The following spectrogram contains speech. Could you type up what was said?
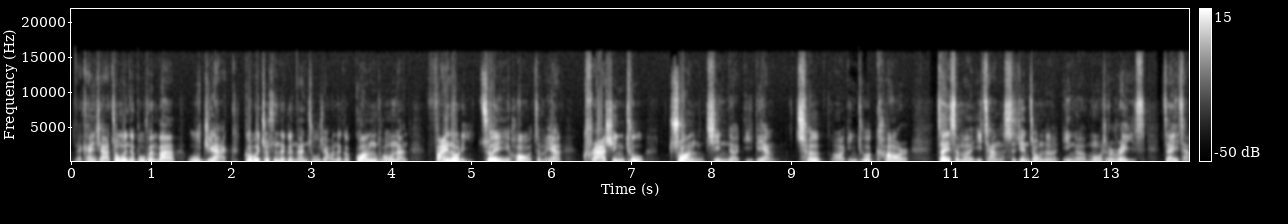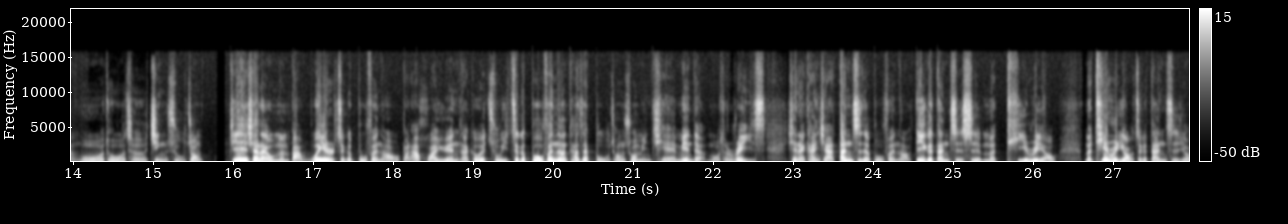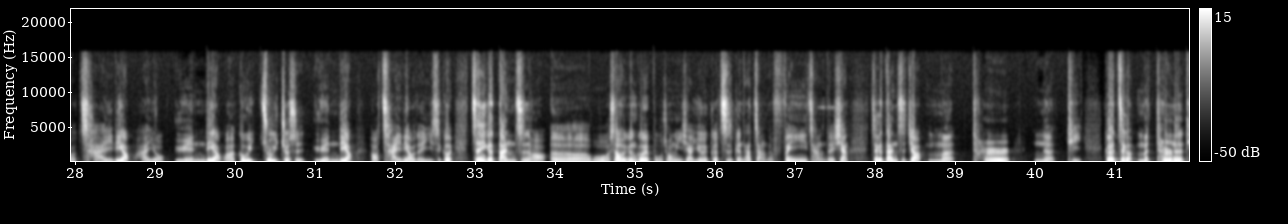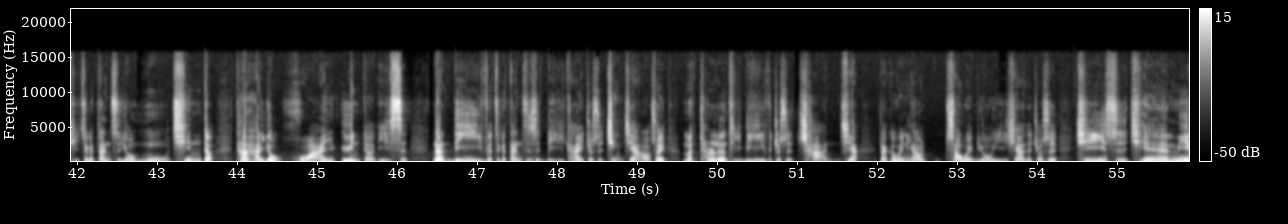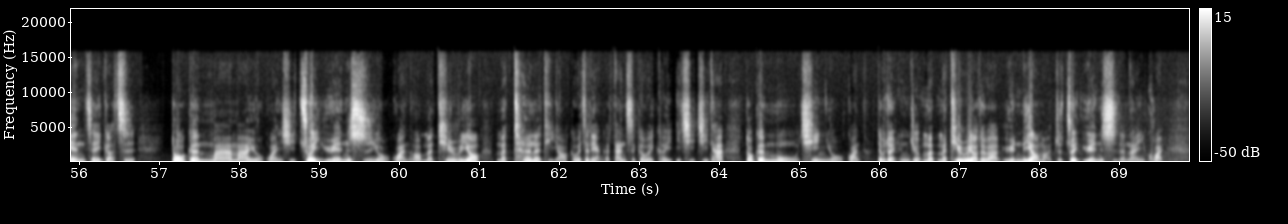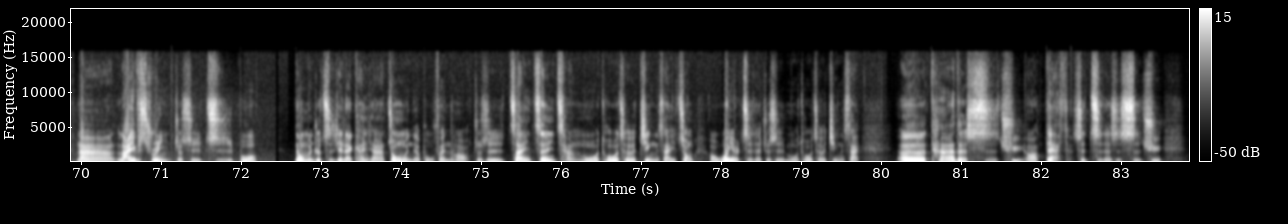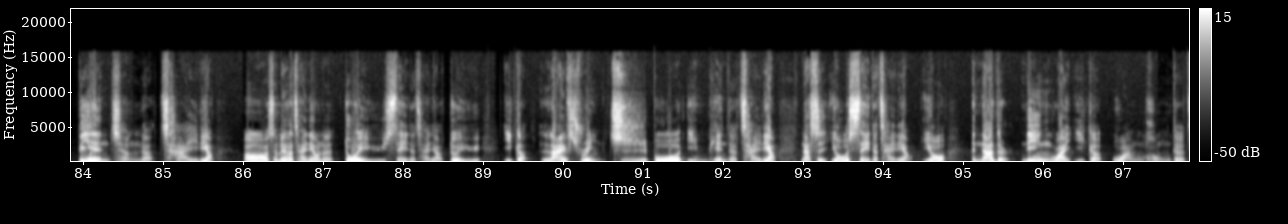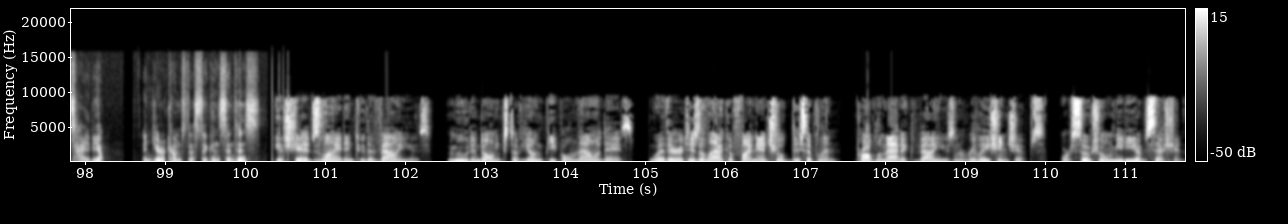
来看一下中文的部分吧。Wu Jack，各位就是那个男主角，那个光头男。Finally，最后怎么样？Crash into，撞进了一辆车啊，into a car，在什么一场事件中呢？In a motor race，在一场摩托车竞速中。接下来我们把 where 这个部分哈，我把它还原。那各位注意这个部分呢，它在补充说明前面的 motor race。先来看一下单字的部分哈。第一个单字是 material，material 这个单字有材料还有原料啊。各位注意就是原料好材料的意思。各位这个单字哈，呃，我稍微跟各位补充一下，有一个字跟它长得非常的像，这个单字叫 mater。maternity，各位这个 maternity 这个单字有母亲的，它还有怀孕的意思。那 leave 这个单字是离开，就是请假哈，所以 maternity leave 就是产假。那各位你要稍微留意一下的，就是其实前面这个字。都跟妈妈有关系，最原始有关哈，material maternity 啊，各位这两个单词，各位可以一起记它，都跟母亲有关，对不对？你就 material 对吧？原料嘛，就最原始的那一块。那 live stream 就是直播，那我们就直接来看一下中文的部分哈，就是在这一场摩托车竞赛中哦，where 指的就是摩托车竞赛，呃，他的死去哦，death 是指的是死去，变成了材料。哦，什么样的材料呢？对于谁的材料？对于一个 live stream 直播影片的材料，那是由谁的材料？由 another 另外一个网红的材料。And here comes the second sentence. It sheds light into the values, mood and angst of young people nowadays, whether it is a lack of financial discipline, problematic values in relationships, or social media obsession.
